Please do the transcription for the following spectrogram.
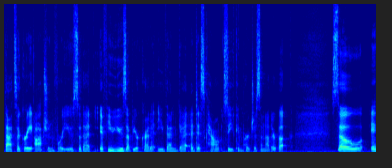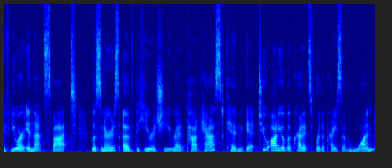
that's a great option for you so that if you use up your credit, you then get a discount so you can purchase another book. So, if you are in that spot, listeners of the He Read She Read podcast can get two audiobook credits for the price of one,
